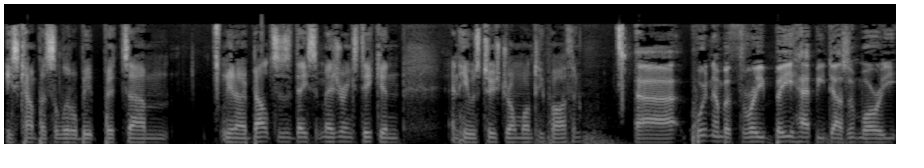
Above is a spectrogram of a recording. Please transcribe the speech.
his compass a little bit. But um, you know, Belts is a decent measuring stick, and and he was too strong, Monty Python. Uh, point number three: Be happy, doesn't worry,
